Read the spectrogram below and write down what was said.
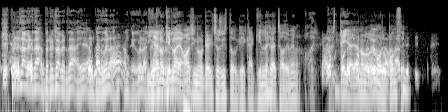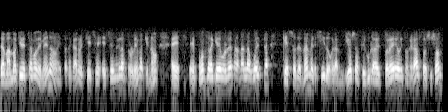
que... pero es la verdad, pero es la verdad, ¿eh? Aunque duela, verdad. aunque duela. Y ya no quién lo ha llamado, sino lo que ha dicho Sisto, que, que a quién les ha echado de menos. Joder, claro, Castella, ya no lo vemos, o Ponce llamamos a quien echamos de menos. Entonces, claro, es que ese, ese es el gran problema, que no. Eh, eh, Ponce la quiere volver para dar la vuelta, que se les ha merecido. Grandiosa figura del toreo y torerazo. Si son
